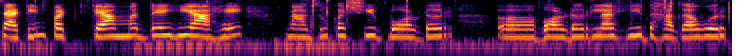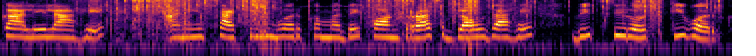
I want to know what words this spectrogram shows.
सॅटिन पट्ट्यामध्येही आहे. नाजूक अशी बॉर्डर बॉर्डरला ही धागा वर्क आलेला आहे. आणि सॅटिन वर्कमध्ये कॉन्ट्रास्ट ब्लाऊज आहे with Swarovski work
